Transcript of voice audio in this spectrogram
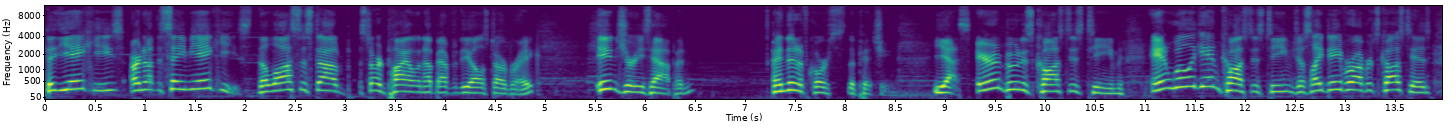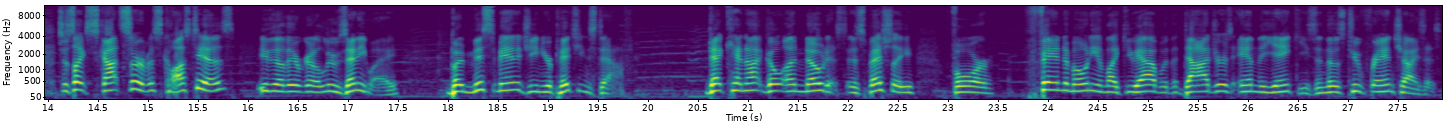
the Yankees are not the same Yankees. The losses started piling up after the All Star break. Injuries happen. And then, of course, the pitching. Yes, Aaron Boone has cost his team and will again cost his team, just like Dave Roberts cost his, just like Scott Servais cost his, even though they were going to lose anyway. But mismanaging your pitching staff, that cannot go unnoticed, especially for fandemonium like you have with the Dodgers and the Yankees and those two franchises.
